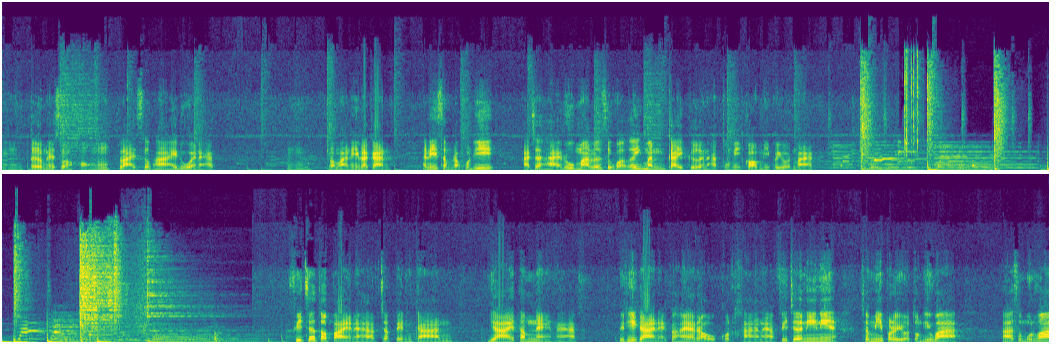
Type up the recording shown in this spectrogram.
นี่เติมในส่วนของลายเสื้อผ้าให้ด้วยนะครับประมาณนี้แล้วกัน อันนี้สำหรับคนที่อาจจะถ่ายรูปมาแล้วรู้สึกว่าเอ้ยมันใกล้เกินนะครับตรงนี้ก็มีประโยชน์มาก ฟีเจอร์ต่อไปนะครับจะเป็นการย้ายตำแหน่งนะครับ วิธีการเนี่ยก็ให้เรากดค้างนะครับ ฟีเจอร์นี้เนี่ยจะมีประโยชน์ตรงที่ว่าสมมุติว่า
